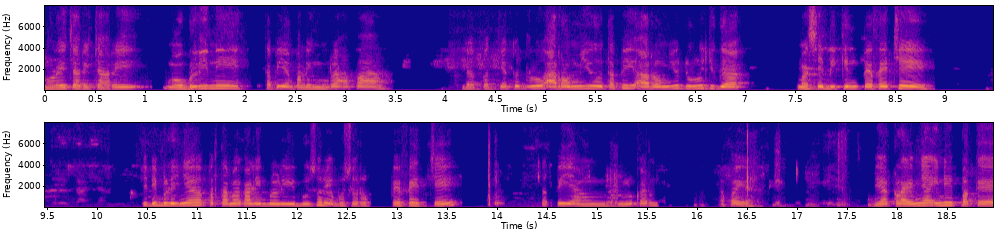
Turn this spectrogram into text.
mulai cari-cari mau beli nih, tapi yang paling murah apa? Dapatnya tuh dulu Aromyu, tapi Aromyu dulu juga masih bikin PVC. Jadi belinya pertama kali beli busur ya busur PVC, tapi yang dulu kan apa ya? Dia klaimnya ini pakai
